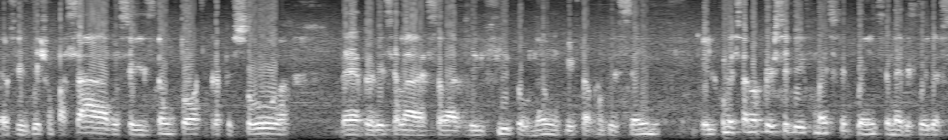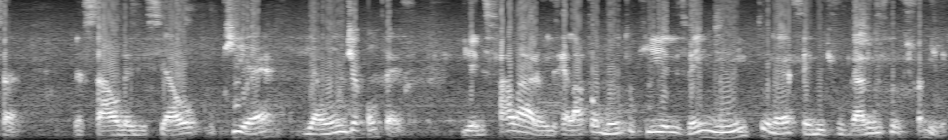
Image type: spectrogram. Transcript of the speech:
Vocês deixam passar, vocês dão um toque para a pessoa, né, para ver se ela, se ela verifica ou não o que está acontecendo. Eles começaram a perceber com mais frequência, né, depois dessa, dessa aula inicial, o que é e aonde acontece. E eles falaram, eles relatam muito que eles veem muito né, sendo divulgado nos grupos de família.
